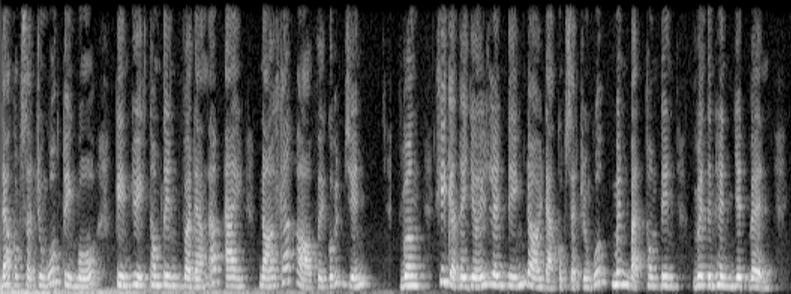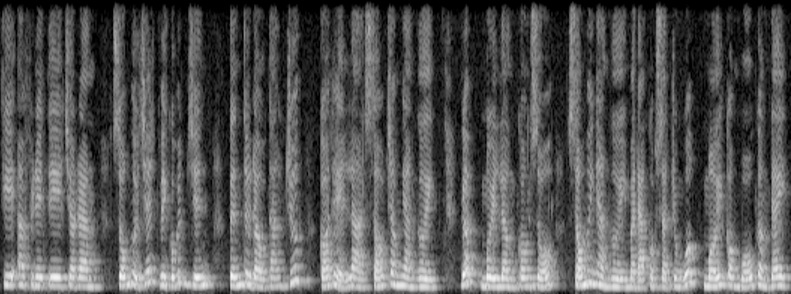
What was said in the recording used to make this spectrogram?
Đảng Cộng sản Trung Quốc tuyên bố kiểm duyệt thông tin và đàn áp ai nói khác họ về COVID-19. Vâng, khi cả thế giới lên tiếng đòi Đảng Cộng sản Trung Quốc minh bạch thông tin về tình hình dịch bệnh, khi Affinity cho rằng số người chết vì COVID-19 tính từ đầu tháng trước có thể là 600.000 người, gấp 10 lần con số 60.000 người mà Đảng Cộng sản Trung Quốc mới công bố gần đây.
